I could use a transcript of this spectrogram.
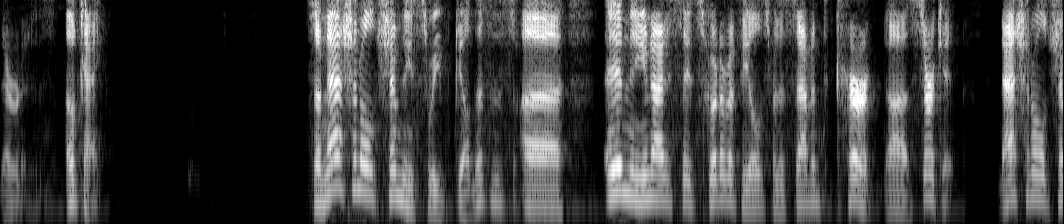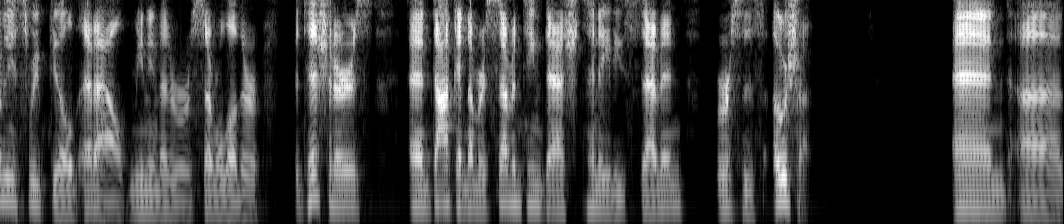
There it is. Okay. So, National Chimney Sweep Guild. This is uh, in the United States Court of Appeals for the Seventh Cur- uh, Circuit. National Chimney Sweep Guild et al., meaning that there were several other petitioners, and docket number 17 1087 versus OSHA. And uh,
